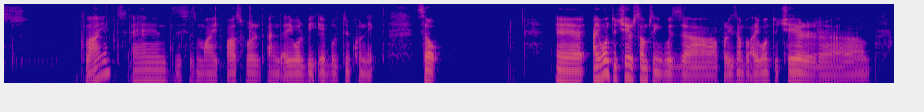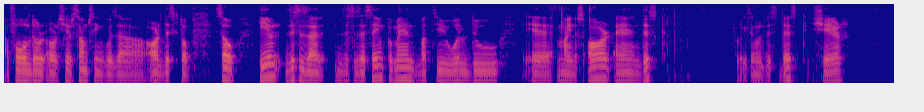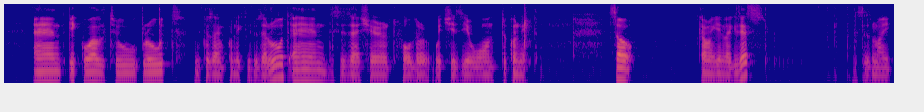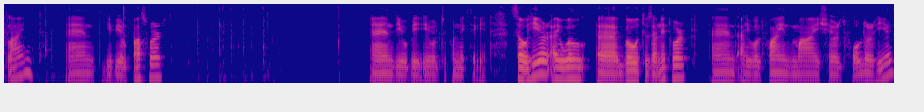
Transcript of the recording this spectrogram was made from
client and this is my password and I will be able to connect. So uh, I want to share something with uh, for example I want to share uh, a folder or share something with uh, rdesktop. So here this is a this is the same command but you will do uh, minus R and disk. For example this disk share and equal to root because I'm connected to the root and this is a shared folder which is you want to connect. So coming in like this this is my client and give your password and you'll be able to connect again. So here I will uh, go to the network and I will find my shared folder here.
